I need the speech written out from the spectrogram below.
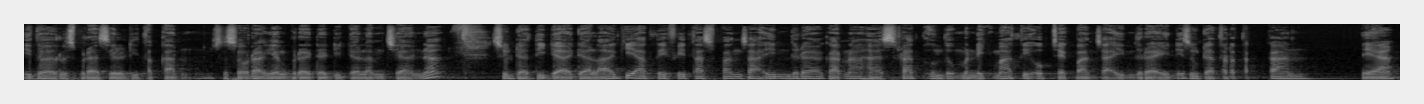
itu harus berhasil ditekan. Seseorang yang berada di dalam jana sudah tidak ada lagi aktivitas panca indera karena hasrat untuk menikmati objek panca indera ini sudah tertekan, ya.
